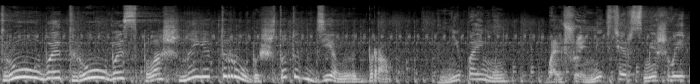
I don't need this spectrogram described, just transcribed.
трубы, трубы, сплошные трубы. Что тут делают, Брам? Не пойму. Большой миксер смешивает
